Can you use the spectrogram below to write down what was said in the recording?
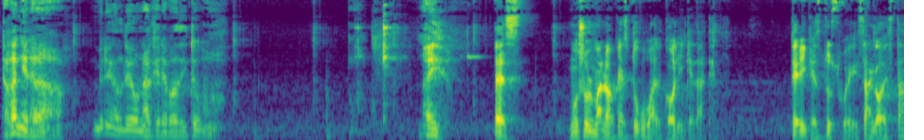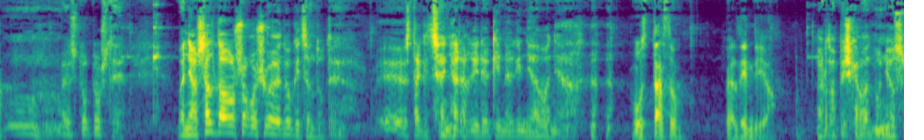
Ta gainera, bere alde honak ere baditu. Nahi, Ez, musulmanok ez dugu alkoholik edaten. Terik ez duzue izango, ez da? mm, ez dut uste. Baina salta oso goxua edukitzen dute. Ez dakit zainara girekin egina, baina... Guztazu, berdin dio. Ardo pixka bat, Muñoz.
